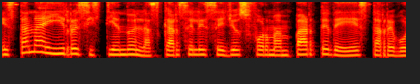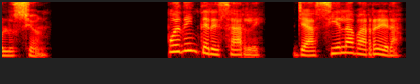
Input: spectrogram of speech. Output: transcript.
Están ahí resistiendo en las cárceles, ellos forman parte de esta revolución. Puede interesarle, Yaciela Barrera,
